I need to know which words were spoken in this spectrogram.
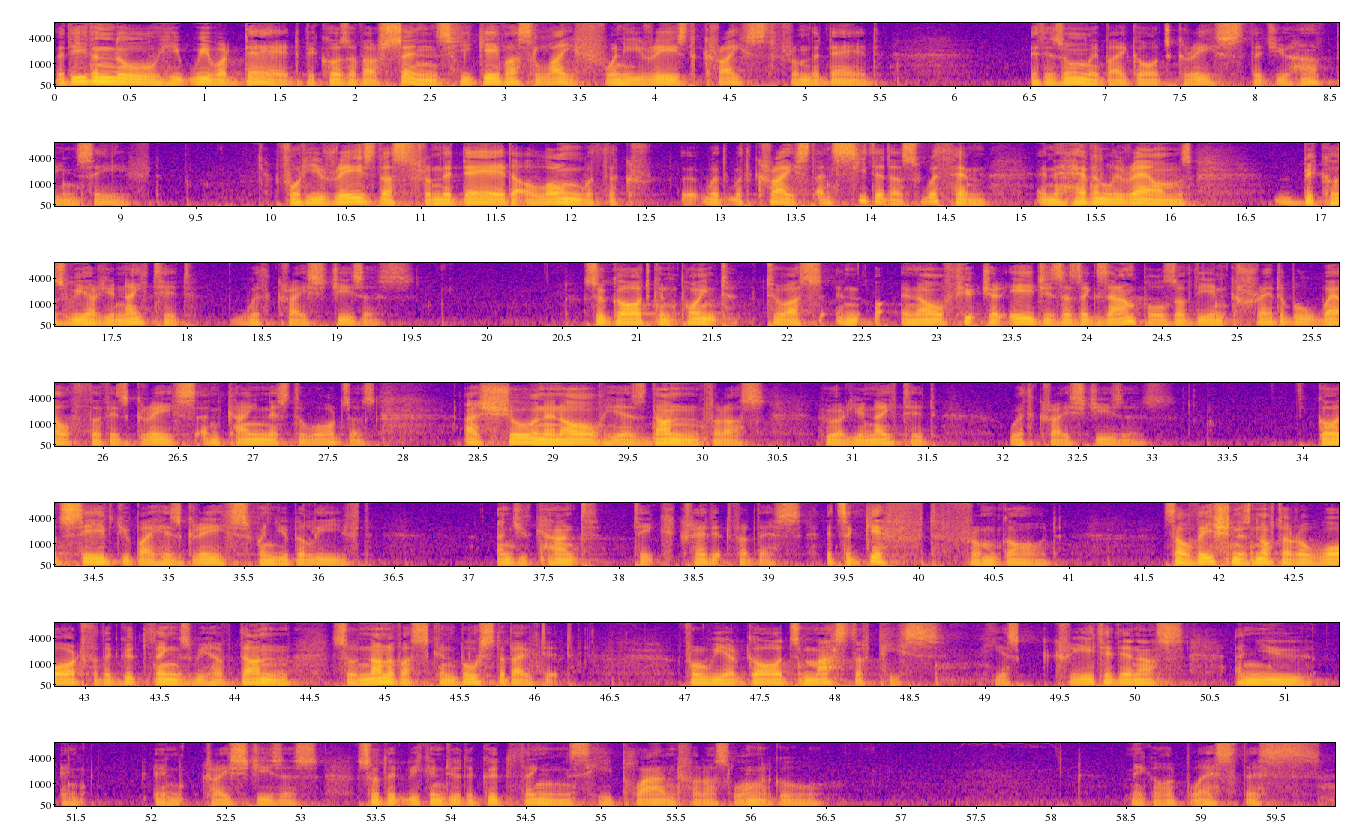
that even though he, we were dead because of our sins, He gave us life when He raised Christ from the dead. It is only by God's grace that you have been saved. For he raised us from the dead along with, the, with, with Christ and seated us with him in the heavenly realms because we are united with Christ Jesus. So God can point to us in, in all future ages as examples of the incredible wealth of his grace and kindness towards us, as shown in all he has done for us who are united with Christ Jesus. God saved you by his grace when you believed, and you can't take credit for this. It's a gift from God. Salvation is not a reward for the good things we have done, so none of us can boast about it. For we are God's masterpiece. He has created in us anew in, in Christ Jesus so that we can do the good things He planned for us long ago. May God bless this,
